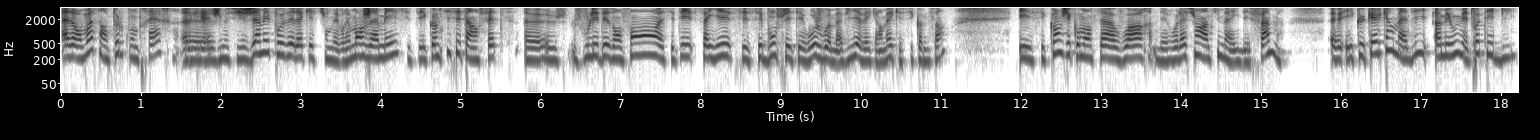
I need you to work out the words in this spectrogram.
Alors moi, c'est un peu le contraire. Euh, je me suis jamais posé la question, mais vraiment jamais. C'était comme si c'était un fait. Euh, je voulais des enfants. C'était ça y est, c'est c'est bon, je suis hétéro, je vois ma vie avec un mec et c'est comme ça. Et c'est quand j'ai commencé à avoir des relations intimes avec des femmes euh, et que quelqu'un m'a dit ah mais oui mais toi t'es bi.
